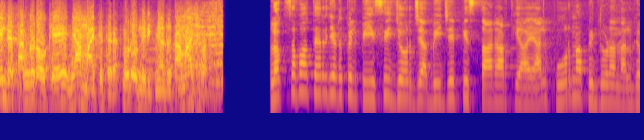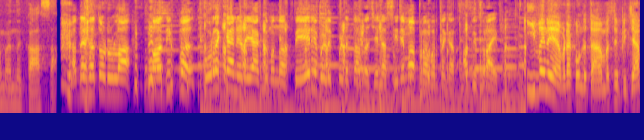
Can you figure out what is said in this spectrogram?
നിന്റെ സങ്കടമൊക്കെ ഞാൻ മാറ്റിത്തരാം. ഇവിടെ ഒന്നിരിക്കുന്ന ഒരു തമാശ പറയാം ലോക്സഭാ തെരഞ്ഞെടുപ്പിൽ P C George B J P സ്ഥാനാർത്ഥിയായാൽ പൂർണ പിന്തുണ നൽകുമെന്ന് കാസ. അദ്ദേഹത്തോടുള്ള മതിപ്പ് കുറയ്ക്കാനിടയാക്കുമെന്ന് പേര് വെളിപ്പെടുത്താത്ത ചില സിനിമാ പ്രവർത്തകർ അഭിപ്രായപ്പെട്ടു ഇവനെ അവിടെ കൊണ്ട് താമസിപ്പിച്ച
